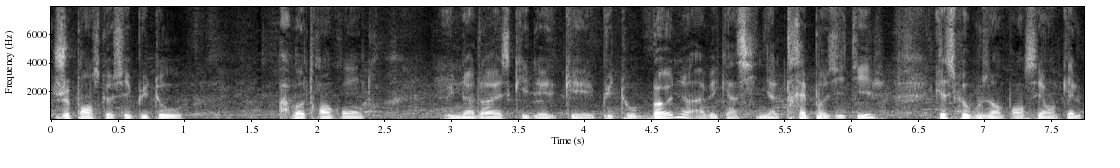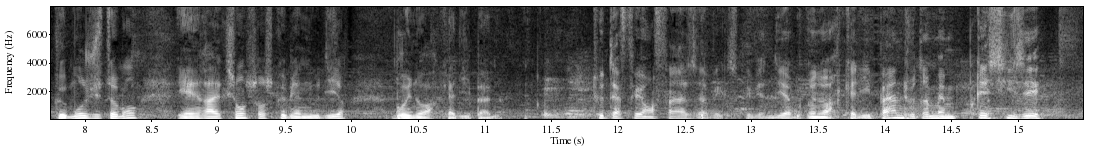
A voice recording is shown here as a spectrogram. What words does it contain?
je pense que c'est plutôt à votre rencontre une adresse qui est, plutôt bonne, avec un signal très positif. Qu'est-ce que vous en pensez en quelques mots, justement, et une réaction sur ce que vient de nous dire Bruno Arcadipan? Tout à fait en phase avec ce que vient de dire Bruno Arcadipan. Je voudrais même préciser, euh,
